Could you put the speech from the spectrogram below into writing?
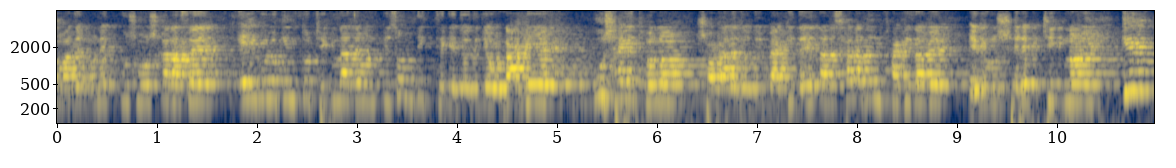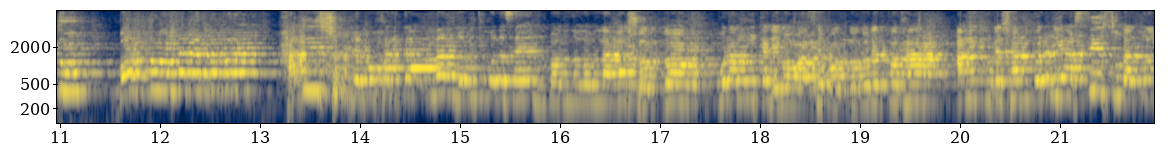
সমাজে অনেক কুসংস্কার আছে, এইগুলো কিন্তু ঠিক না। যেমন পিছন দিক থেকে যদি কেউ ডাকে কুশাইত হলো সকালে যদি বাকি দেয়, তার সারাদিন থাকি যাবে। এগুলো সেরেক ঠিক নয়। কিন্তু বর্তমান হাদিস শরীফে বুখারীতে আল্লাহর নবীজি বলেছেন, বদনজর লাগা সত্য। কোরআনুল কারীমেও আছে বদনজরের কথা। আমি কোটেশন করে নিয়ে আসছি সূরাতুল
